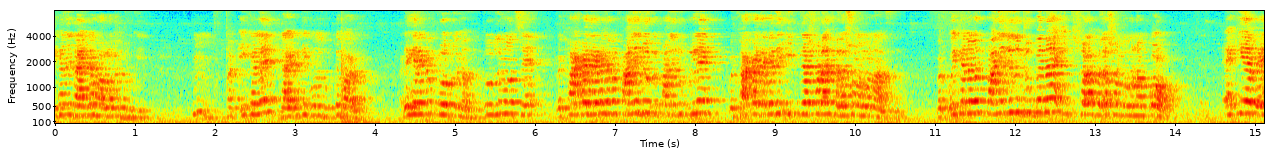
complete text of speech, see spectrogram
এখানে ডাইটা ভালোভাবে ঢুকে। হুম? বাট এখানে ডাইটা ঠিক মতো ঢুকতে পারবে আর এখানে একটা প্রবলেম আছে। প্রবলেম হচ্ছে ওই ফাঁকা জায়গায় যখন পানি ঢুকবে পানি ঢুকলে ওই ফাঁকা জায়গা দিয়ে ইটটা সরায় ফেলার সম্ভাবনা আছে। বাট ওইখানে আবার পানি যদি ঢুকবে না ইট সরা ফেলার সম্ভাবনা কম। একইভাবে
